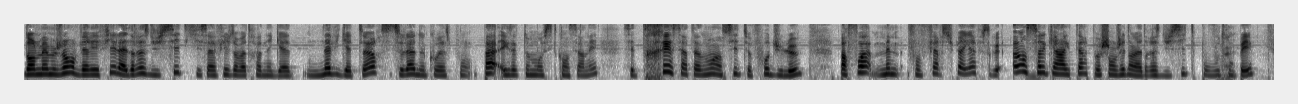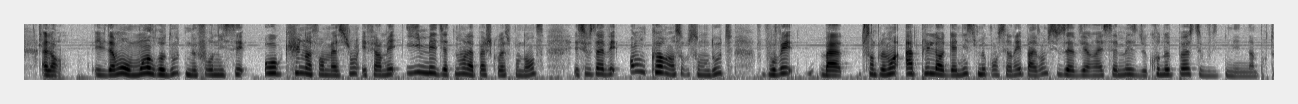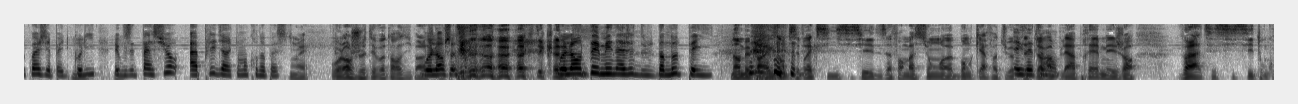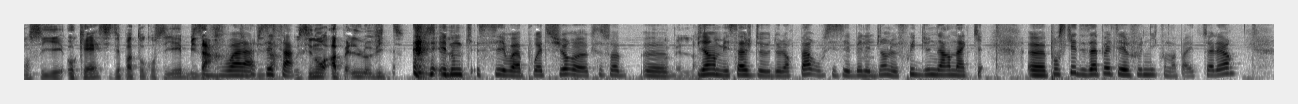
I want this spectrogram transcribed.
Dans le même genre, vérifiez l'adresse du site qui s'affiche dans votre navigateur. Si cela ne correspond pas exactement au site concerné, c'est très certainement un site frauduleux. Parfois, même, il faut faire super gaffe parce qu'un seul caractère peut changer dans l'adresse du site pour vous Ouais. tromper. Alors, évidemment, au moindre doute, ne fournissez aucune information et fermez immédiatement la page correspondante. Et si vous avez encore un soupçon de doute, vous pouvez bah, tout simplement appeler l'organisme concerné. Par exemple, si vous avez un SMS de Chronopost et vous dites mais n'importe quoi, j'ai pas eu de colis, mais vous n'êtes pas sûr, appelez directement Chronopost. Ouais. Ou alors jetez votre ordi par Ou alors. Je. Ou alors déménager d'un autre pays. Non, mais par exemple, c'est vrai que si, si c'est des informations euh, bancaires, enfin, tu vas peut-être rappeler après, mais genre, voilà, si c'est ton conseiller, ok. Si c'est pas ton conseiller, bizarre. Voilà, c'est ça. Ou sinon, appelle-le vite. Et donc, c'est voilà, pour être sûr euh, que ce soit euh, bien un message de, de leur part ou si c'est bel et Mm. bien le fruit d'une arnaque. Euh, pour ce qui est des appels téléphoniques, on en parlait tout à l'heure,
